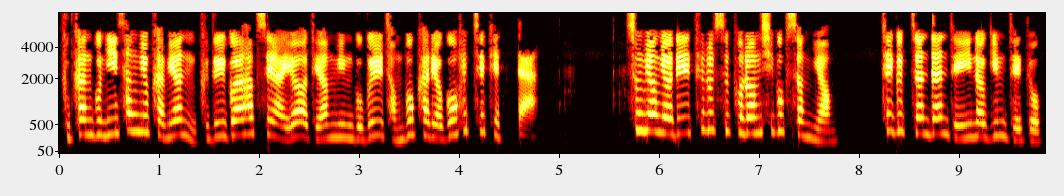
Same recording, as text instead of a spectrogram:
북한군이 상륙하면 그들과 합세하여 대한민국을 정복하려고 획책했다. 숙명여대 트루스포럼 시국성명 태극전단 대인어김 대독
